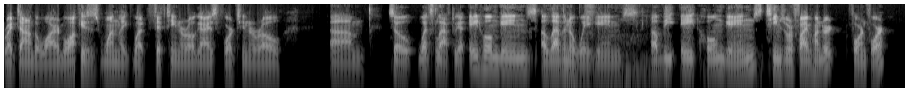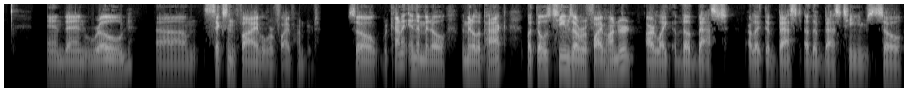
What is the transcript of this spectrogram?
right down the wire. Milwaukee's won like what 15 in a row, guys, 14 in a row. Um, So what's left? We got eight home games, eleven away games. Of the eight home games, teams were 500, four and four, and then road um, six and five over 500. So we're kind of in the middle, the middle of the pack. But those teams over 500 are like the best, are like the best of the best teams. So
